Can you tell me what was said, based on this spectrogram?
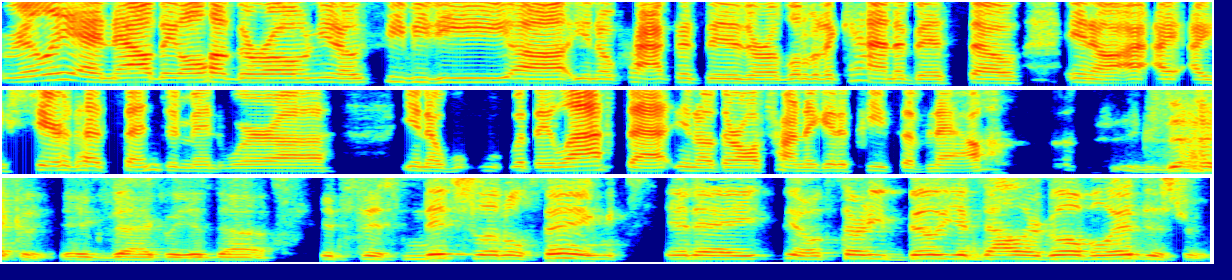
Really? And now they all have their own, you know, CBD, uh, you know, practices or a little bit of cannabis. So, you know, I, I share that sentiment where, uh, you know, what they laughed at, you know, they're all trying to get a piece of now. Exactly, exactly. And uh, it's this niche little thing in a you know thirty billion dollar global industry.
